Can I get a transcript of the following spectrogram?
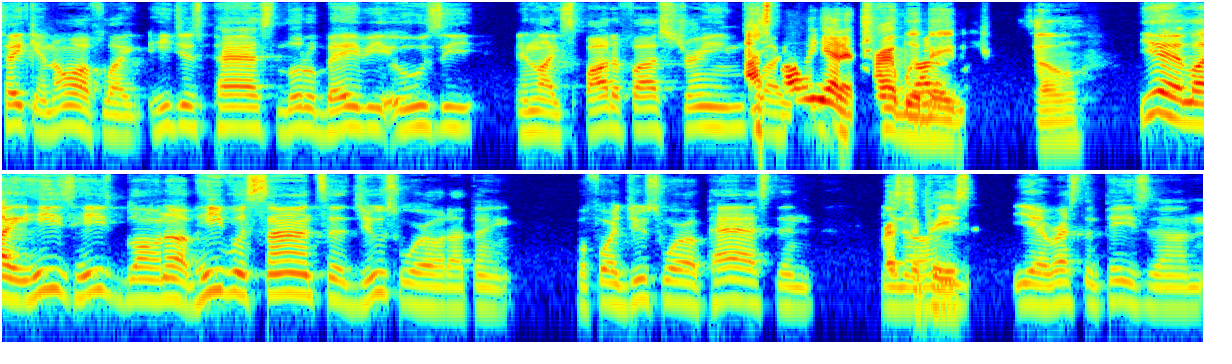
taking off. Like he just passed Little Baby Uzi and like Spotify streams. I like, saw he had a trap with baby. So yeah, like he's he's blown up. He was signed to Juice WRLD, I think, before Juice WRLD passed. And Rest in know, he- peace. yeah, rest in peace. Um,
